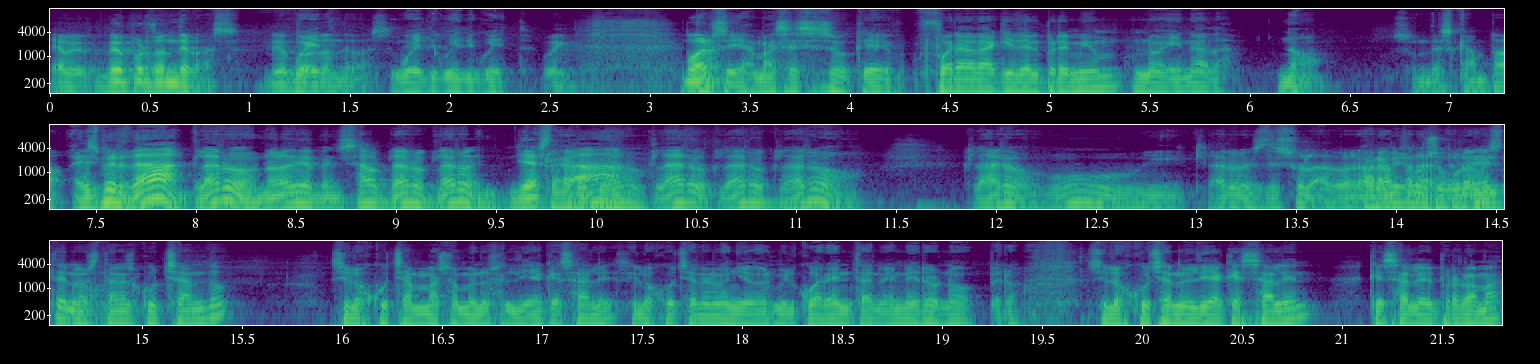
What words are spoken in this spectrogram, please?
ya veo, veo por dónde vas, veo por Wait, dónde vas. wait, wait, wait. Wait. Bueno, Bueno, sí, además es eso, que fuera de aquí del premium no hay nada. no, es un descampado. Es verdad, claro, no lo había pensado, claro, claro, ya está, Claro, claro, claro, claro, claro, uy, claro, es desolador. Ahora mismo para el seguramente nos están escuchando, si lo escuchan más o menos el día que sale, si lo escuchan en el año 2040, en enero, no, pero si lo escuchan el día que salen, que sale el programa,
